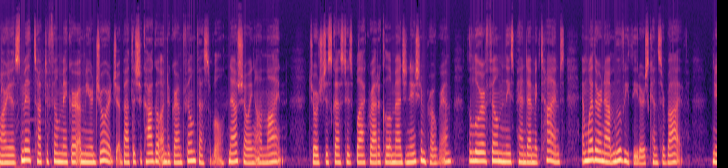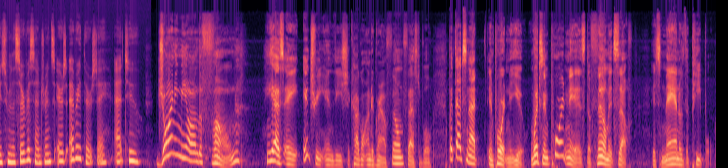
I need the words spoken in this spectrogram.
Mario Smith talked to filmmaker Amir George about the Chicago Underground Film Festival, now showing online. George discussed his Black Radical Imagination program, the lure of film in these pandemic times, and whether or not movie theaters can survive. News from the service entrance airs every Thursday at 2. Joining me on the phone, he has a entry in the Chicago Underground Film Festival, but that's not important to you. What's important is the film itself. It's Man of the People.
